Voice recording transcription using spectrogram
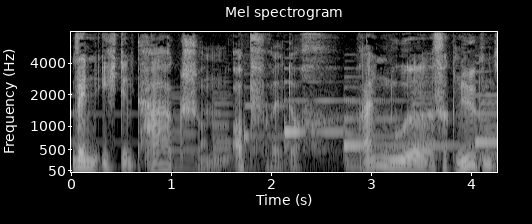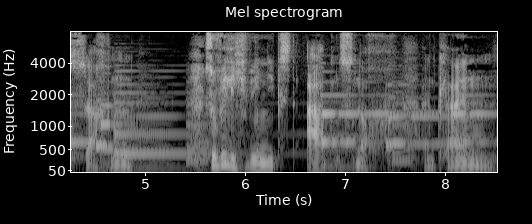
Wenn ich den Tag schon opfere, doch rein nur Vergnügenssachen, so will ich wenigst abends noch ein klein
